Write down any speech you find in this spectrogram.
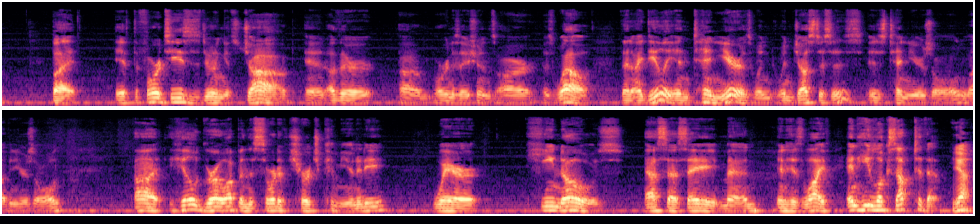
but if the four t's is doing its job and other um, organizations are as well then ideally in 10 years when when justice is is 10 years old 11 years old uh, he'll grow up in this sort of church community where he knows SSA men in his life and he looks up to them, yeah,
